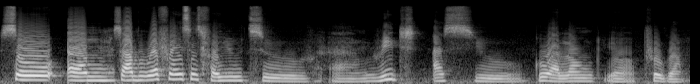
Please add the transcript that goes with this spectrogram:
So um, some references for you to um, read as you go along your program.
